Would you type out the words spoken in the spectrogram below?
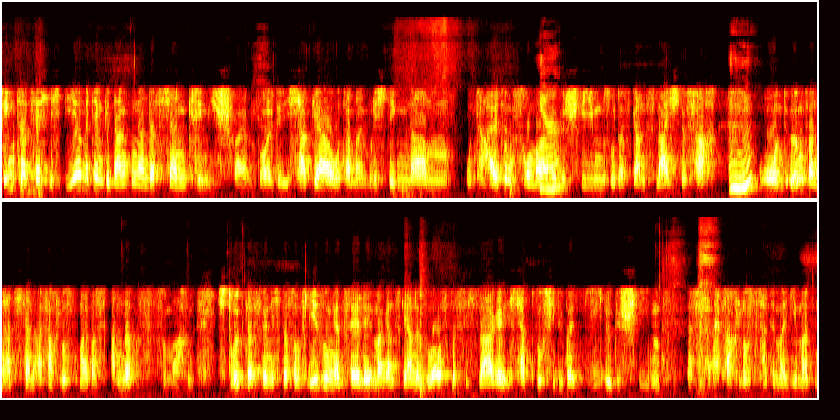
fing tatsächlich eher mit dem Gedanken an, dass ich einen Krimi schreiben wollte. Ich habe ja unter meinem richtigen Namen Unterhaltungsromane ja. geschrieben, so das ganz leichte Fach. Mhm. Und irgendwann hatte ich dann einfach Lust, mal was anderes zu machen. Ich drücke das, wenn ich das auf Lesungen erzähle, immer ganz gerne so aus, dass ich sage, ich habe so viel über Liebe geschrieben, dass ich einfach Lust hatte, mal jemanden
